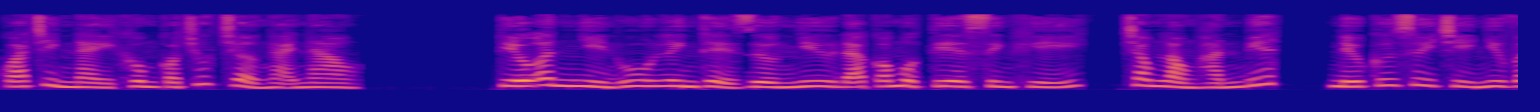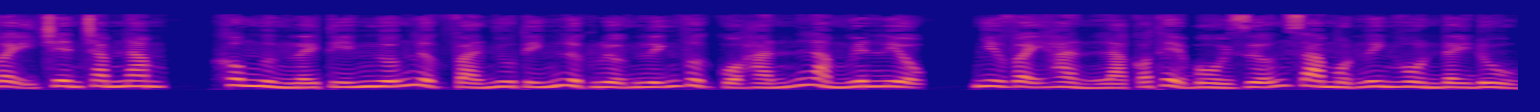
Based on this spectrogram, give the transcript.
quá trình này không có chút trở ngại nào. Tiếu ân nhìn U linh thể dường như đã có một tia sinh khí, trong lòng hắn biết, nếu cứ duy trì như vậy trên trăm năm, không ngừng lấy tín ngưỡng lực và nhu tính lực lượng lĩnh vực của hắn làm nguyên liệu, như vậy hẳn là có thể bồi dưỡng ra một linh hồn đầy đủ.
